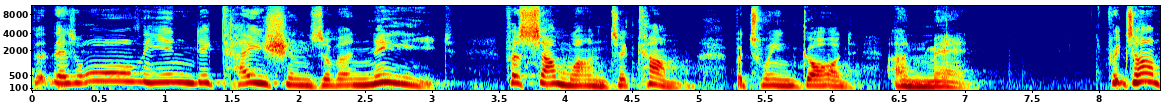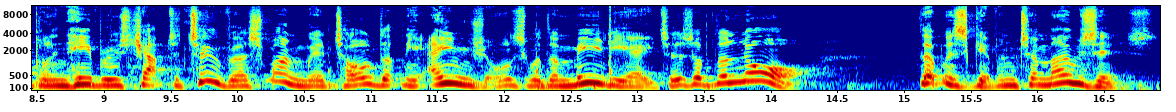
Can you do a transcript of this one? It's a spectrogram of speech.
that there's all the indications of a need for someone to come between God and men. For example, in Hebrews chapter 2, verse 1, we're told that the angels were the mediators of the law that was given to Moses.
